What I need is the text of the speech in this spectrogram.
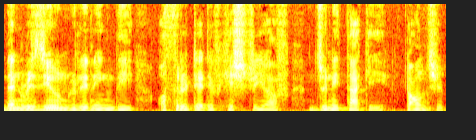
then resumed reading the authoritative history of Junitaki Township.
